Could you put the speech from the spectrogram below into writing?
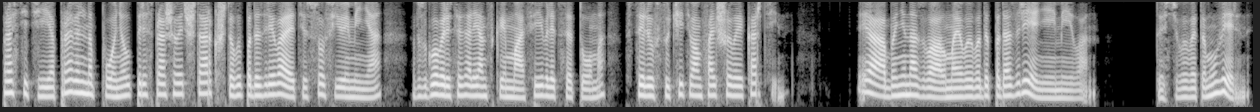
«Простите, я правильно понял», — переспрашивает Штарк, «что вы подозреваете Софью и меня в сговоре с итальянской мафией в лице Тома с целью всучить вам фальшивые картины?» «Я бы не назвал мои выводы подозрениями, Иван». То есть вы в этом уверены?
